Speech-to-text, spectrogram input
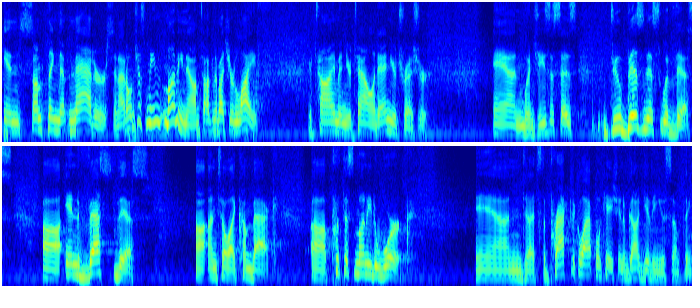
in something that matters. And I don't just mean money now, I'm talking about your life, your time and your talent and your treasure. And when Jesus says, do business with this, uh, invest this uh, until I come back, uh, put this money to work. And uh, it's the practical application of God giving you something.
